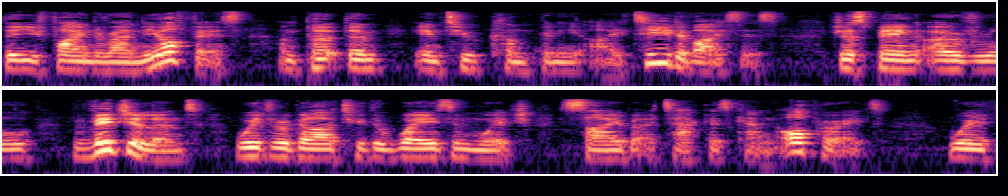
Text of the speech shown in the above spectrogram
that you find around the office and put them into company IT devices. Just being overall vigilant with regard to the ways in which cyber attackers can operate, with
